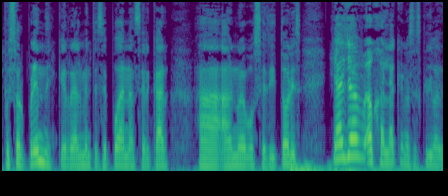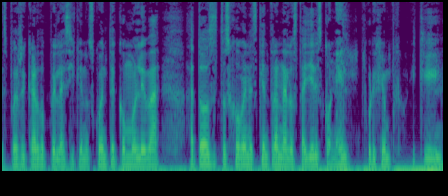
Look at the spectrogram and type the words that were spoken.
pues sorprende que realmente se puedan acercar a, nuevos editores. Ya, ya, ojalá que nos escriba después Ricardo Peláez y que nos cuente cómo le va a todos estos jóvenes que entran a los talleres con él, por ejemplo, y que,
